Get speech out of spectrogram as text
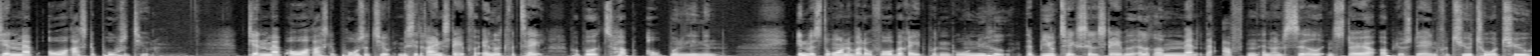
Genmap overrasker positivt. Genmap overrasker positivt med sit regnskab for andet kvartal på både top- og bundlinjen. Investorerne var dog forberedt på den gode nyhed, da biotech-selskabet allerede mandag aften annoncerede en større opjustering for 2022.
